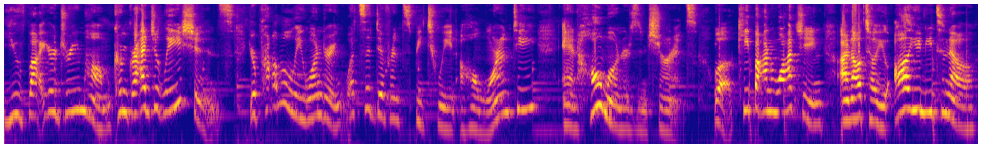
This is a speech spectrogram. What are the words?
You've bought your dream home. Congratulations! You're probably wondering what's the difference between a home warranty and homeowner's insurance. Well, keep on watching and I'll tell you all you need to know.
